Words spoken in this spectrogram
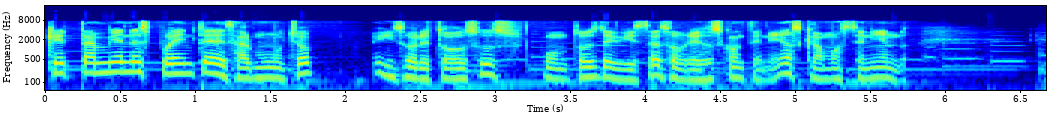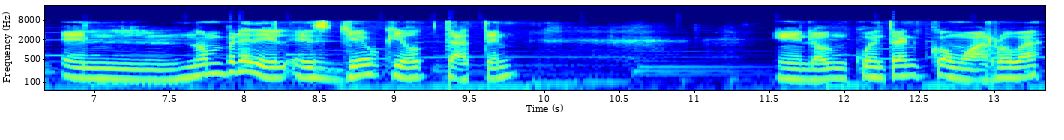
que también les puede interesar mucho y sobre todo sus puntos de vista sobre esos contenidos que vamos teniendo. El nombre de él es Yeukyo Daten. Y lo encuentran como arroba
